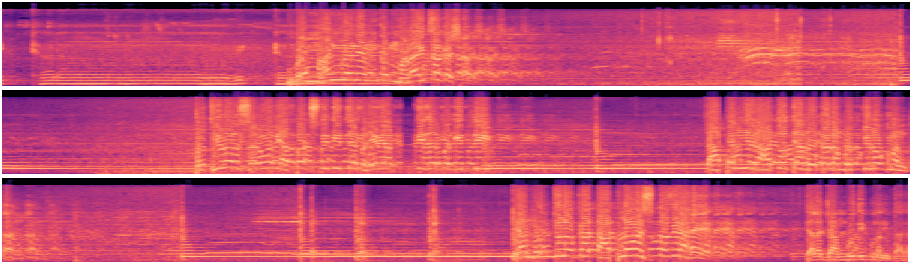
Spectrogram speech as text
विठ्ठल विठ्ठल. ब्रह्मांड नेमकं म्हणायचं कशाला? पृथ्वीवर सर्व व्यापक स्थितीचे भयव्याप्ती जर बघितली तर आपण जे राहतो त्या लोकाला मृत्यूलोक म्हणतात. या मृत्यूलोकात आपलं वास्तव्य आहे त्याला जांबुदीप म्हणतात.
